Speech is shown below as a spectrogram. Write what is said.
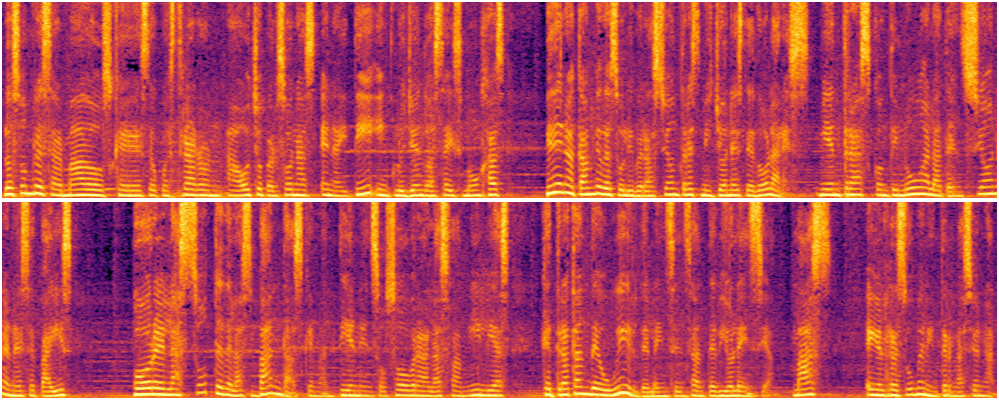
los hombres armados que secuestraron a ocho personas en Haití, incluyendo a seis monjas, piden a cambio de su liberación 3 millones de dólares, mientras continúa la tensión en ese país por el azote de las bandas que mantienen zozobra a las familias que tratan de huir de la incesante violencia. Más en el resumen internacional.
